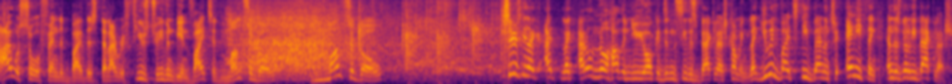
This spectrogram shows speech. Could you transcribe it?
I was so offended by this that I refused to even be invited months ago. months ago Seriously, like I, like, I don't know how the New Yorker didn't see this backlash coming. Like, you invite Steve Bannon to anything, and there's going to be backlash.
